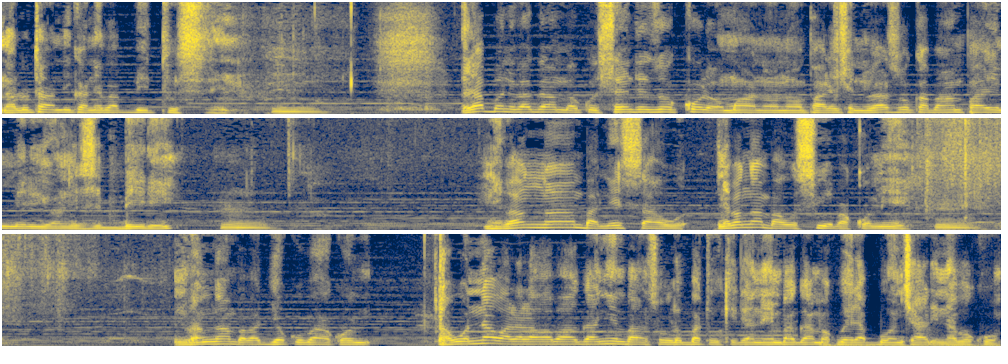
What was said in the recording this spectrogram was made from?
nalutandika ne babitusi era bo ne bagamba ku sente z'okukola omwana ono operation basooka bampayo miliyoni zibbiri ne baŋŋamba nesawo ne baŋŋamba awo siwe bakomye. Ne baŋŋamba bajja kubaako awo wonna walala wabaganye mba nsobola obatuukirira ne mbagamba kubeera bo nkyali nabo ku.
